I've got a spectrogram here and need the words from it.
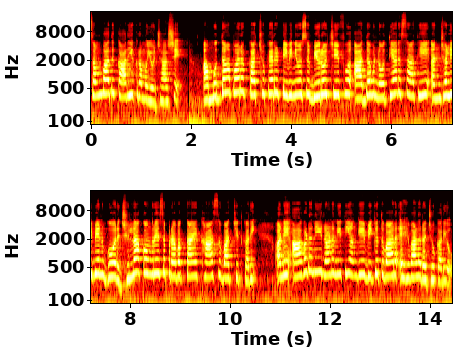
સંવાદ કાર્યક્રમો યોજાશે. આ મુદ્દા પર Kutch Care TV news bureau chief Adam Notiyar સાથે અંજલિબેન ગોર જિલ્લા કોંગ્રેસ પ્રવક્તાએ ખાસ વાતચીત કરી અને આગળની રણનીતિ અંગે વિગતવાર અહેવાલ રજૂ કર્યો.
